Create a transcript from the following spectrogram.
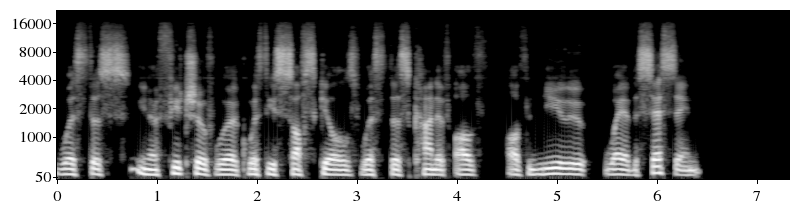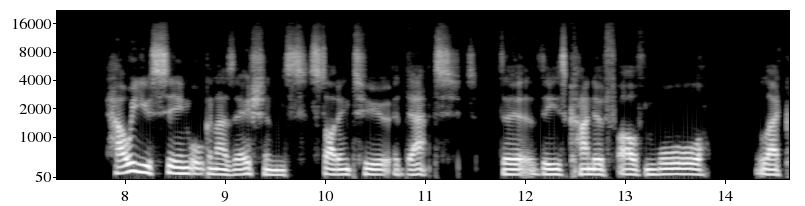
with this you know future of work, with these soft skills, with this kind of of of new way of assessing, how are you seeing organizations starting to adapt the these kind of of more like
